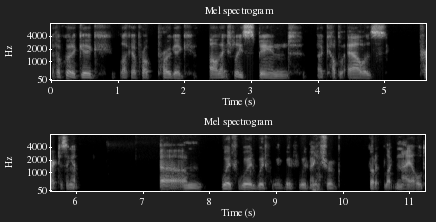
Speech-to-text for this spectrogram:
if I've got a gig, like a pro, pro gig, I'll actually spend a couple of hours practicing it um, word for word, word for word, word for word, making Yeah. sure I've got it like nailed.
